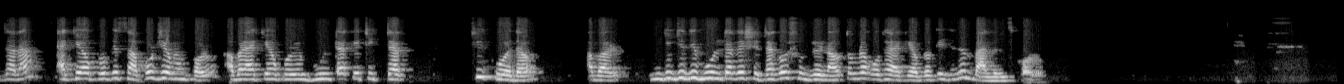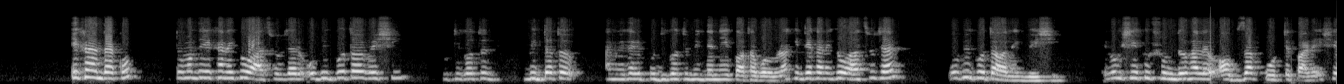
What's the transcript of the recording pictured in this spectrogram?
যারা একে অপরকে সাপোর্ট যেমন করো, আবার একে অপরের ভুলটাকে ঠিকঠাক ঠিক করে দাও। আবার নিজের যদি ভুলটাকে সেটাকেও শুধরে নাও, তোমরা কোথায় একে অপরকে যেন ব্যালেন্স করো। এখানে দেখো, তোমাদের এখানে কেউ আছো যার অভিজ্ঞতাও বেশি, পুঁথিগত বিদ্যা তো আমি এখানে পুঁথিগত বিদ্যা নিয়ে কথা বলব না, কিন্তু এখানে কেউ আছো যার অভিজ্ঞতা অনেক বেশি এবং সে খুব সুন্দরভাবে অবজার্ভ করতে পারে, সে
